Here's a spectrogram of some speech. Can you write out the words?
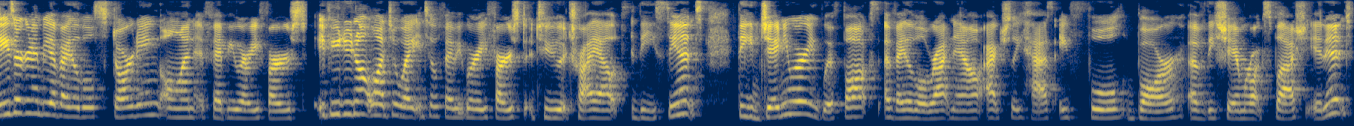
These are going to be available starting on February 1st. If you do not want to wait until February 1st to try out the scent, the January whiff box available right now actually has a full bar of the Shamrock Splash in it.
